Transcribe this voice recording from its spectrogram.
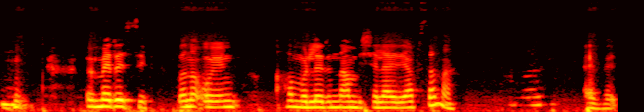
Ömer Esik, bana oyun hamurlarından bir şeyler yapsana. Evet.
